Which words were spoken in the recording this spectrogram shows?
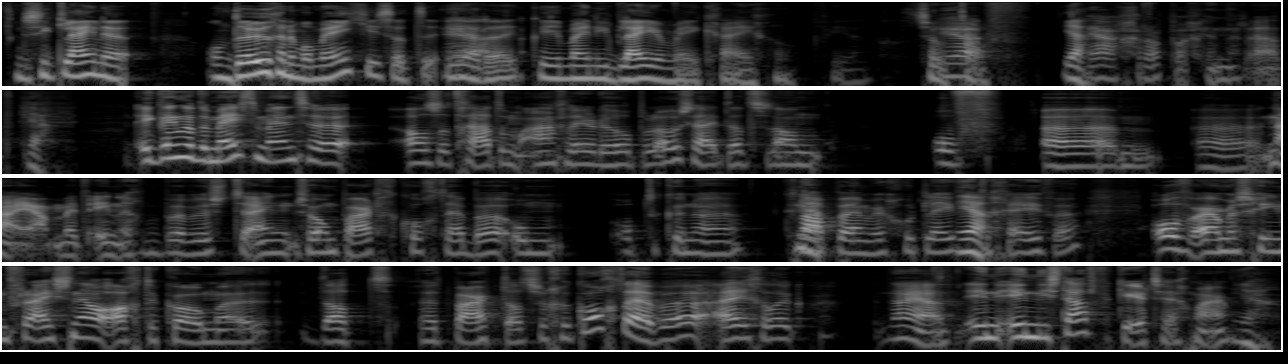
dus die kleine ondeugende momentjes, dat, ja. Daar kun je mij niet blijer mee krijgen. Zo tof. Ja. Ja, grappig inderdaad. Ja. Ik denk dat de meeste mensen, als het gaat om aangeleerde hulpeloosheid, dat ze dan of ehm, eh, nou ja, met enig bewustzijn zo'n paard gekocht hebben om op te kunnen knappen en weer goed leven Ja. te geven. Of er misschien vrij snel achter komen dat het paard dat ze gekocht hebben eigenlijk nou ja, in, in die staat verkeert, zeg maar. Ja.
